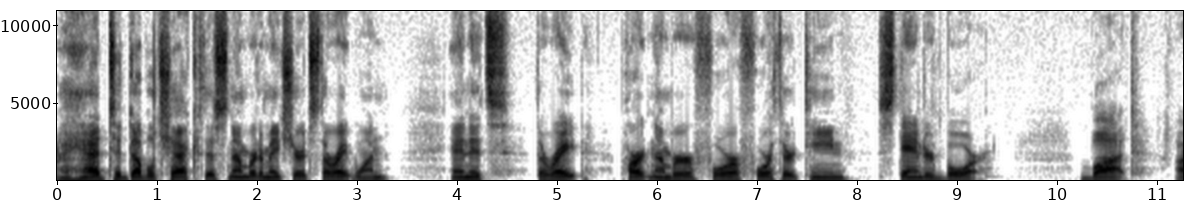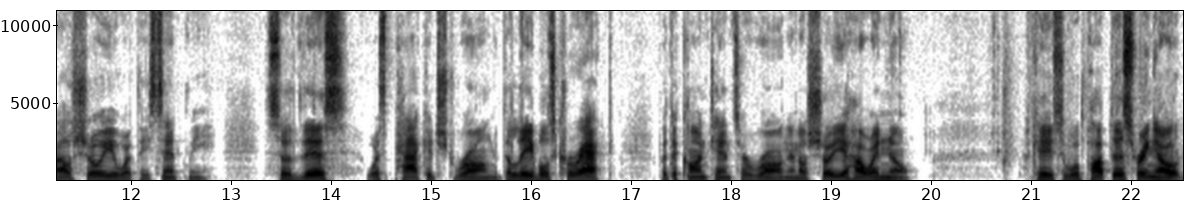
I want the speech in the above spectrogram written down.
I had to double check this number to make sure it's the right one, and it's the right part number for 413 standard bore. But I'll show you what they sent me. So this was packaged wrong. The label's correct, but the contents are wrong, and I'll show you how I know. Okay, so we'll pop this ring out.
